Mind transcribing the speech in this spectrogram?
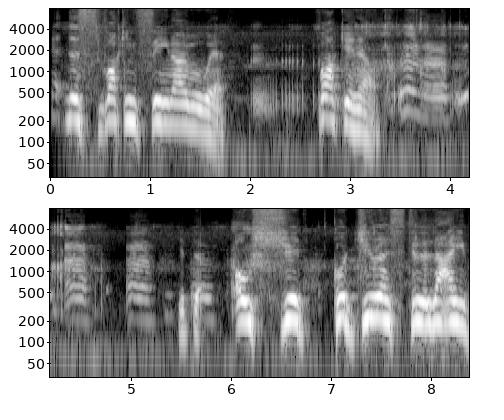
Get this fucking scene over with. Fucking hell. Get the oh shit! Godzilla's still alive.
